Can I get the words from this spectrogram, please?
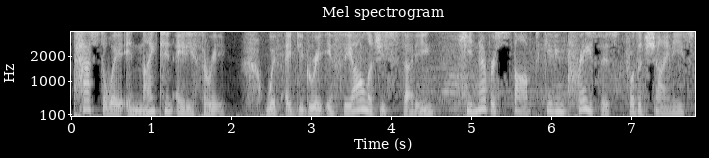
passed away in 1983. With a degree in theology studying, he never stopped giving praises for the Chinese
